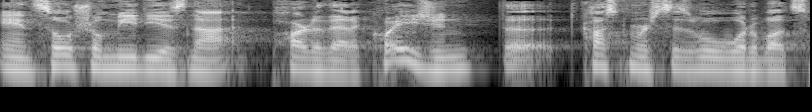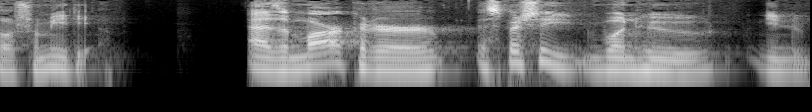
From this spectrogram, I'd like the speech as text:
and social media is not part of that equation, the customer says, well, what about social media? As a marketer, especially one who, you know,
